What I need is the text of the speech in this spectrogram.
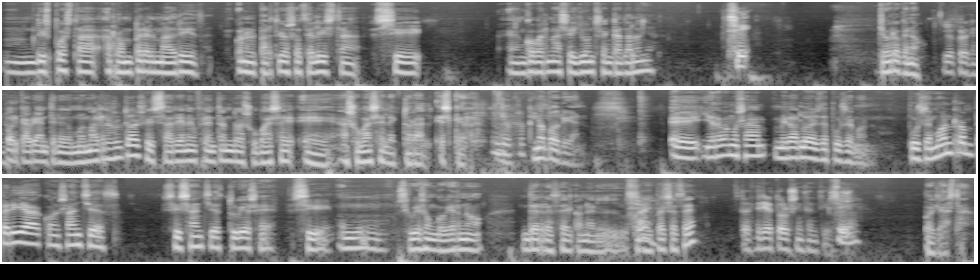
mm, dispuesta a romper el Madrid con el Partido Socialista si gobernase Junts en Cataluña? Sí. Yo creo que no. Yo creo que no. Porque habrían tenido muy mal resultados y estarían enfrentando a su base, eh, a su base electoral, Esquerra. Yo creo que No podrían. Eh, y ahora vamos a mirarlo desde Puigdemont. ¿Puigdemont rompería con Sánchez si Sánchez tuviese, si, un, si hubiese un gobierno de RC con el, con el PSC? Tendría todos los incentivos. Sí. Pues ya está.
